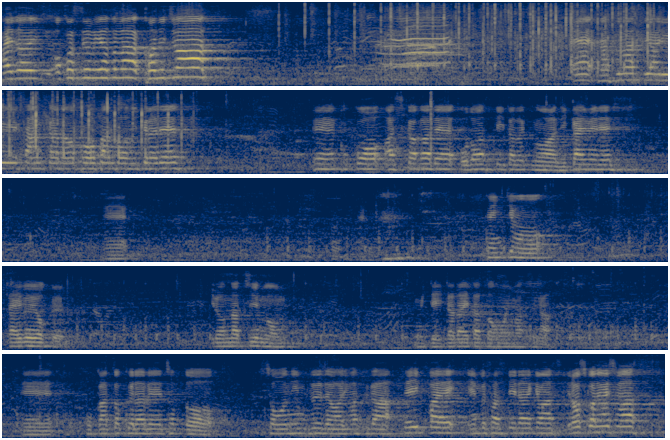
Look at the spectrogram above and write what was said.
会場にお越しの皆様こんにちは。えー、那須町より参加の高三堂みくらです、えー、ここ足利で踊らせていただくのは2回目です、えーそうですね天気もだいぶよくいろんなチームを見ていただいたと思いますが、えー、他と比べちょっと少人数ではありますが精一杯演舞させていただきます。よろしくお願いします。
